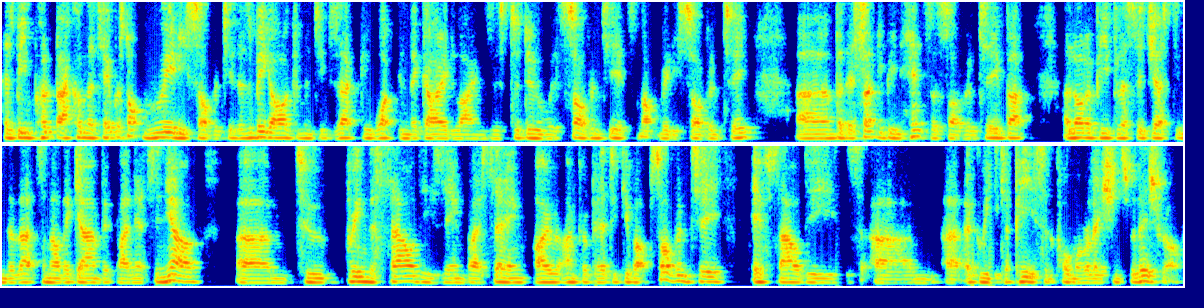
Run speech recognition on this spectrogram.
has been put back on the table. It's not really sovereignty. There's a big argument exactly what in the guidelines is to do with sovereignty. It's not really sovereignty, uh, but there's certainly been hints of sovereignty. But a lot of people are suggesting that that's another gambit by Netanyahu um, to bring the Saudis in by saying, I, am prepared to give up sovereignty if Saudis um, uh, agree to peace and formal relations with Israel.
